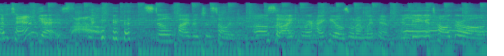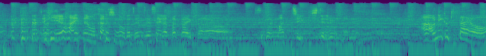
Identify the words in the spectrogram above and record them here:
I'm 10? Yes. Wow. Still five inches taller than me. Okay. So I can wear high heels when I'm with him. And being a tall oh. girl. ヒール履いても彼氏の方が全然背が高いから、すごいマッチしてるんだね。あ、お肉来たよ。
